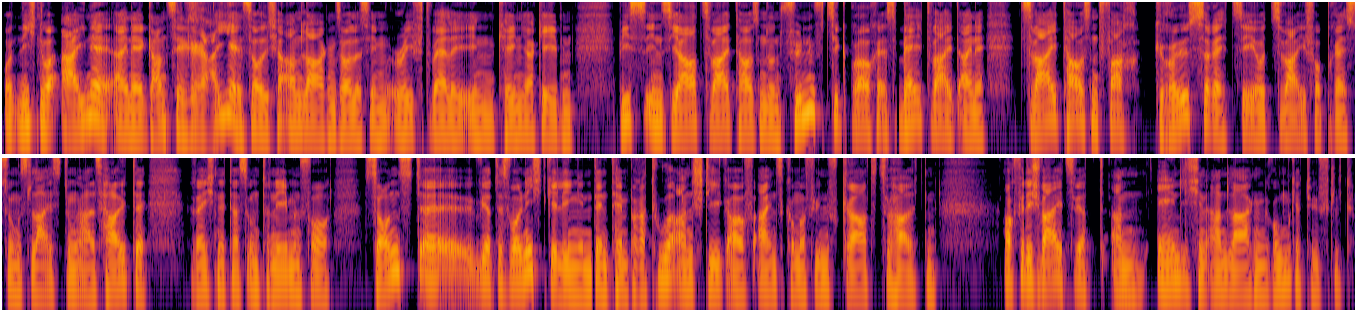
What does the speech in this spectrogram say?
und nicht nur eine, eine ganze Reihe solcher Anlagen soll es im Rift Valley in Kenia geben. Bis ins Jahr 2050 brauche es weltweit eine 2000-fach größere CO2-Verpressungsleistung als heute, rechnet das Unternehmen vor. Sonst äh, wird es wohl nicht gelingen, den Temperaturanstieg auf 1,5 Grad zu halten. Auch für die Schweiz wird an ähnlichen Anlagen rumgetüftelt.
